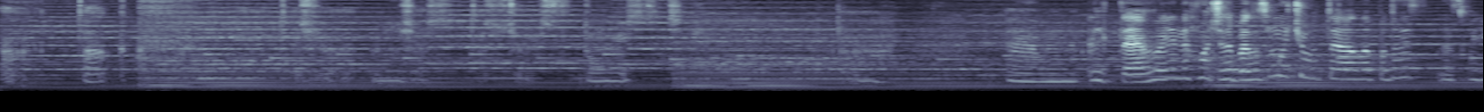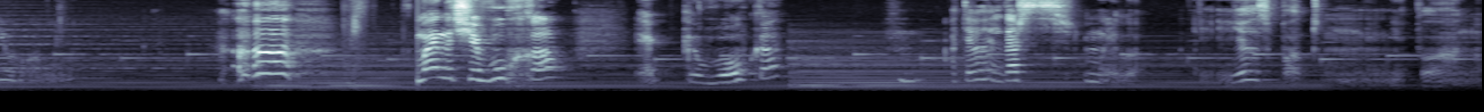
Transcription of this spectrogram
А, так. Та що мені щас теж щось в тому Ем, Альтеро, я не хочу тебе засмучувати, але подивись на свою голову. У мене ще вуха, як вовка. А ти виглядаєш мило. Я спати мені погано.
